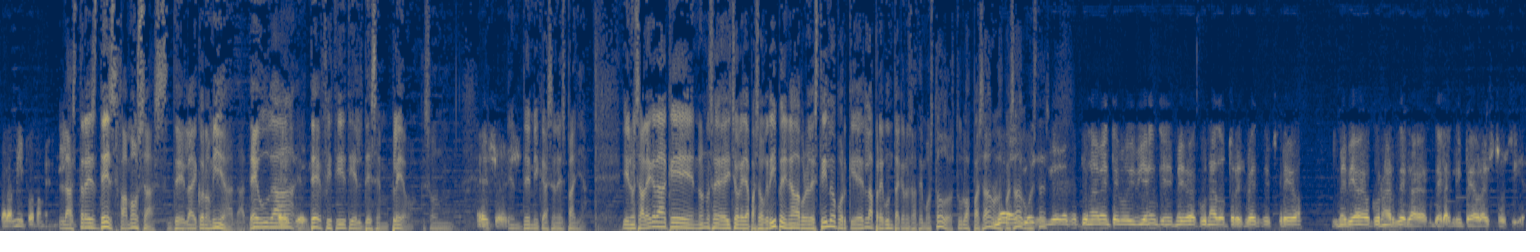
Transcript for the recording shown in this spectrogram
para mí por lo menos. Las tres Ds famosas de la economía, la deuda, el déficit y el desempleo, que son endémicas en España. Y nos alegra que no nos haya dicho que haya pasado gripe ni nada por el estilo, porque es la pregunta que nos hacemos todos. ¿Tú lo has pasado no lo has pasado? ¿Cómo estás? Yo afortunadamente muy bien, me he vacunado tres veces, creo, y me voy a vacunar de la, de la gripe ahora estos días.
